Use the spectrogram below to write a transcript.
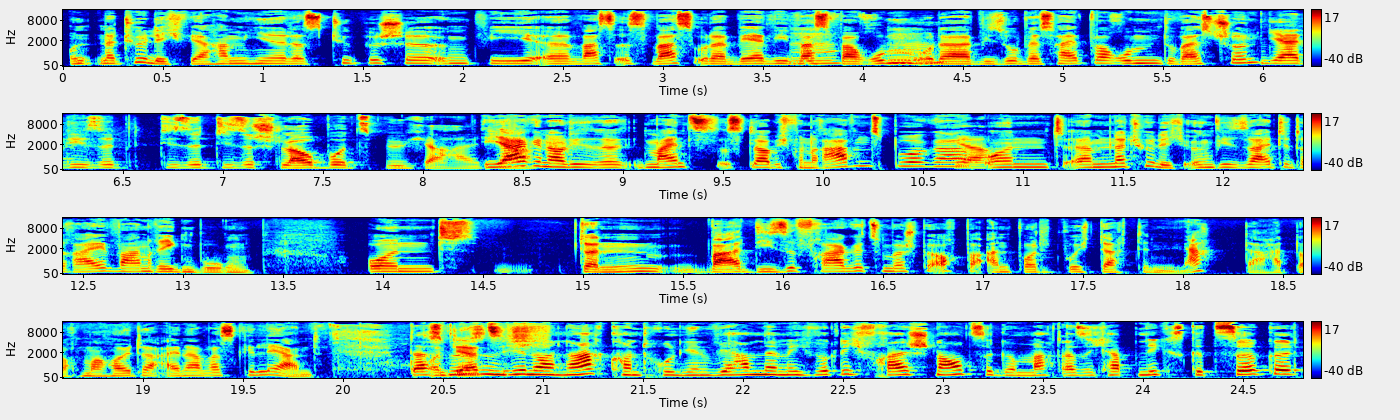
Und natürlich, wir haben hier das typische irgendwie, äh, was ist was oder wer wie Mhm. was warum oder wieso, weshalb, warum, du weißt schon. Ja, diese, diese, diese Schlaubutzbücher halt. Ja, genau, diese, meins ist, glaube ich, von Ravensburger Ja. und ähm, natürlich, irgendwie Seite 3 waren Regenbogen. Und dann war diese Frage zum Beispiel auch beantwortet, wo ich dachte, na, da hat doch mal heute einer was gelernt. Das und müssen wir noch nachkontrollieren. Wir haben nämlich wirklich frei Schnauze gemacht. Also ich habe nichts gezirkelt.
